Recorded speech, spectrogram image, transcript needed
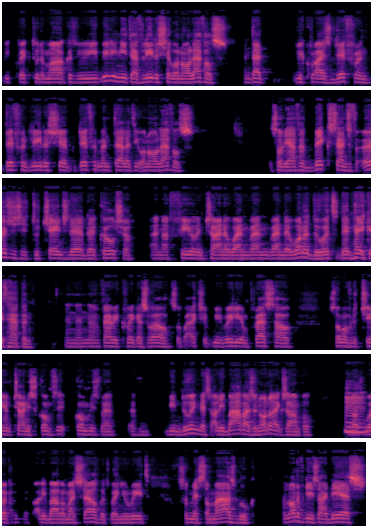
be quick to the market, we really need to have leadership on all levels, and that requires different different leadership, different mentality on all levels. So they have a big sense of urgency to change their, their culture. And I feel in China when when when they want to do it, they make it happen, and then very quick as well. So I actually be really impressed how some of the Chinese companies have, have been doing this. Alibaba is another example. Mm-hmm. Not working with Alibaba myself, but when you read some Mr. Ma's book, a lot of these ideas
